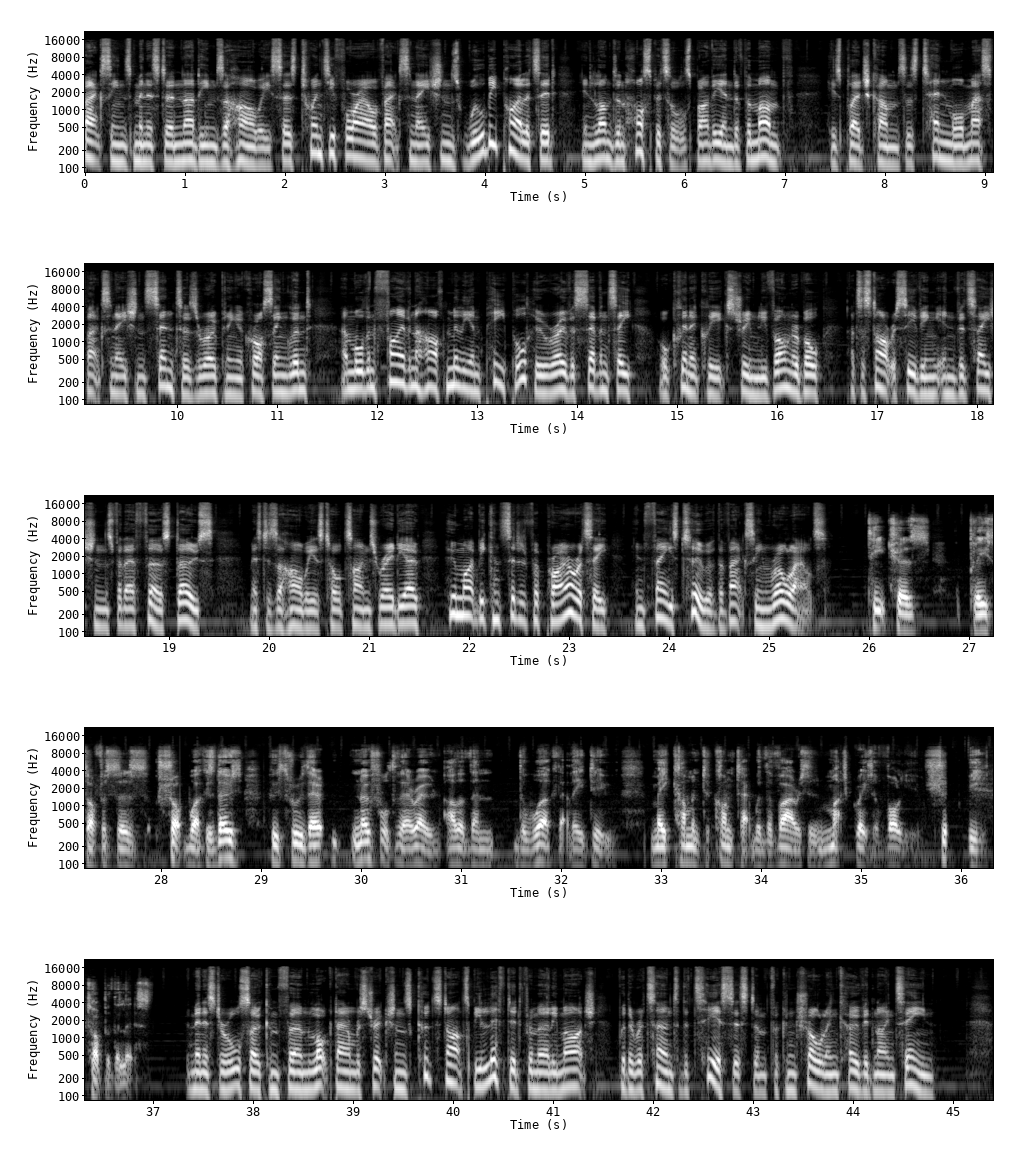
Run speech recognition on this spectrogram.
Vaccines Minister Nadhim Zahawi says 24 hour vaccinations will be piloted in London hospitals by the end of the month. His pledge comes as 10 more mass vaccination centres are opening across England, and more than 5.5 million people who are over 70 or clinically extremely vulnerable are to start receiving invitations for their first dose. Mr. Zahawi has told Times Radio who might be considered for priority in phase two of the vaccine rollout. Teachers, police officers, shop workers, those who, through their no fault of their own, other than the work that they do, may come into contact with the virus in much greater volume, should be top of the list. The minister also confirmed lockdown restrictions could start to be lifted from early March with a return to the tier system for controlling COVID 19.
